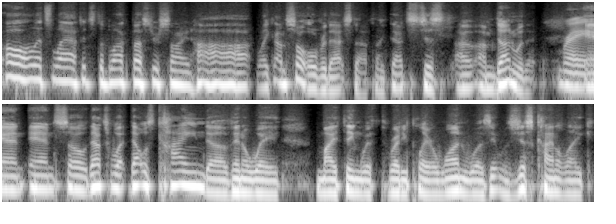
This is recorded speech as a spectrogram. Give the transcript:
oh let's laugh. It's the blockbuster sign. Ha ha ha, like i'm so over that stuff. Like that's just I, i'm done with it. Right. And and so that's what that was kind of in a way my thing with ready player one was it was just kind of like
